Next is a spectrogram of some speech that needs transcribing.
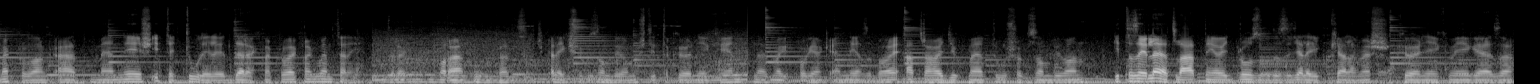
Megpróbálunk át menni, és itt egy túlélő derek megpróbáljuk megmenteni. Derek barátunkat. Csak elég sok zombi van most itt a környékén. Lehet meg fogják enni, az a baj. Hátrahagyjuk, mert túl sok zombi van. Itt azért lehet látni, hogy Rosewood az egy elég kellemes környék még ez a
